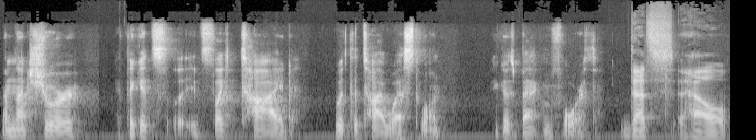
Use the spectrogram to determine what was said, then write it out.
I'm not sure. I think it's it's like tied with the Ti West one. It goes back and forth. That's how.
